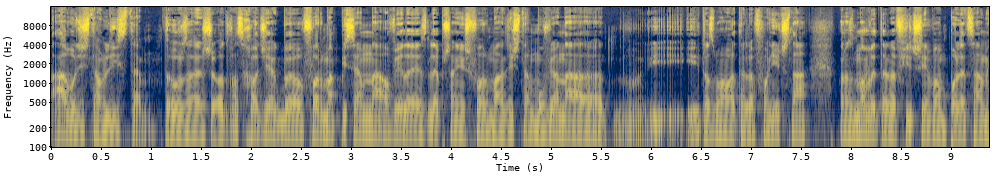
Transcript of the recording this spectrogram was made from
albo gdzieś tam listem, to już zależy od was. Chodzi jakby o forma pisemna, o wiele jest lepsza niż forma gdzieś tam mówiona e, i, i rozmowa telefoniczna. Rozmowy telefonicznie wam polecam,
